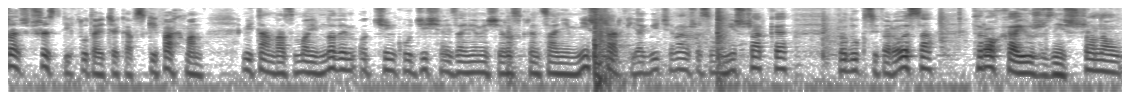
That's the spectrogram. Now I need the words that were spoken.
Cześć wszystkich, tutaj Ciekawski Fachman. Witam Was w moim nowym odcinku. Dzisiaj zajmiemy się rozkręcaniem niszczarki. Jak widzicie, mam już sobą niszczarkę produkcji Ferroesa. Trochę już zniszczoną.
